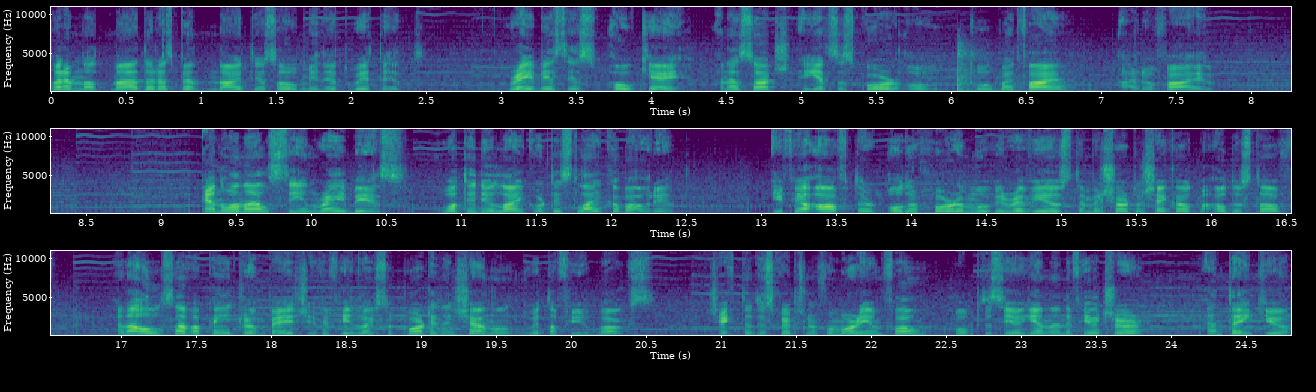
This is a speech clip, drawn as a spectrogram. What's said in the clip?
but I'm not mad that I spent 90 or so minutes with it. Rabies is okay, and as such it gets a score of 2.5 out of 5. Anyone else seen Rabies? What did you like or dislike about it? If you're after other horror movie reviews then be sure to check out my other stuff, and I also have a Patreon page if you feel like supporting the channel with a few bucks. Check the description for more info, hope to see you again in the future, and thank you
